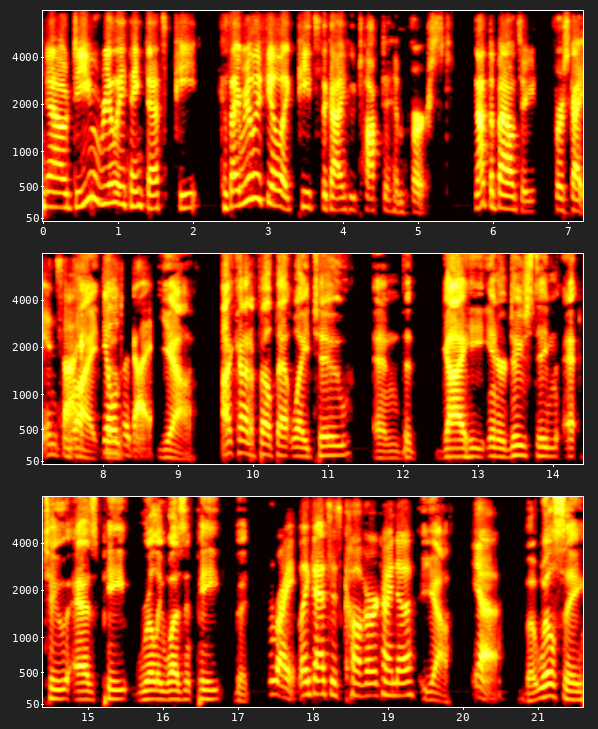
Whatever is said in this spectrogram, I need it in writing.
Now, do you really think that's Pete? Because I really feel like Pete's the guy who talked to him first, not the bouncer, first guy inside, Right, The, the- older guy. Yeah. I kind of felt that way too. And the guy he introduced him at- to as Pete really wasn't Pete, but Right. Like that's his cover, kind of. yeah, Yeah. But we'll see.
